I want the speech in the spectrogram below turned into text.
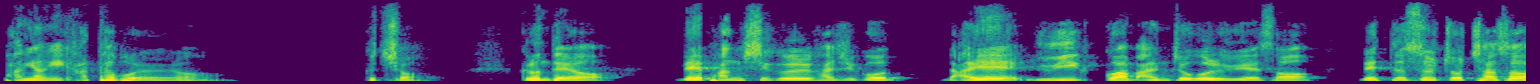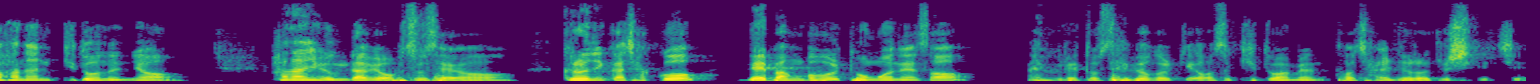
방향이 같아 보여요. 그렇죠? 그런데요. 내 방식을 가지고 나의 유익과 만족을 위해서 내 뜻을 쫓아서 하는 기도는요. 하나님 응답이 없으세요. 그러니까 자꾸 내 방법을 동원해서 아유 그래도 새벽을 깨워서 기도하면 더 잘 들어주시겠지.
